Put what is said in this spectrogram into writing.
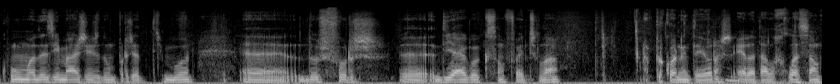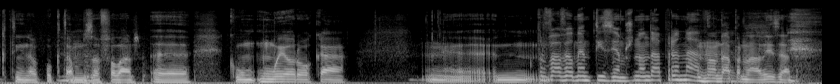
com uma das imagens de um projeto de Timor, uh, dos furos uh, de água que são feitos lá por 40 euros. Era a tal relação que tinha há pouco estávamos a falar, com um euro cá Provavelmente dizemos não dá para nada. Não dá para nada, exato.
